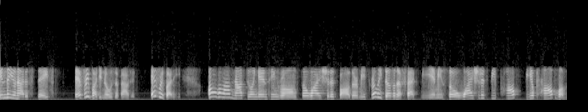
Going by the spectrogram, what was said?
in the United States Everybody knows about it. Everybody. Oh, well, I'm not doing anything wrong, so why should it bother me? It really doesn't affect me. I mean, so why should it be, prob- be a problem?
